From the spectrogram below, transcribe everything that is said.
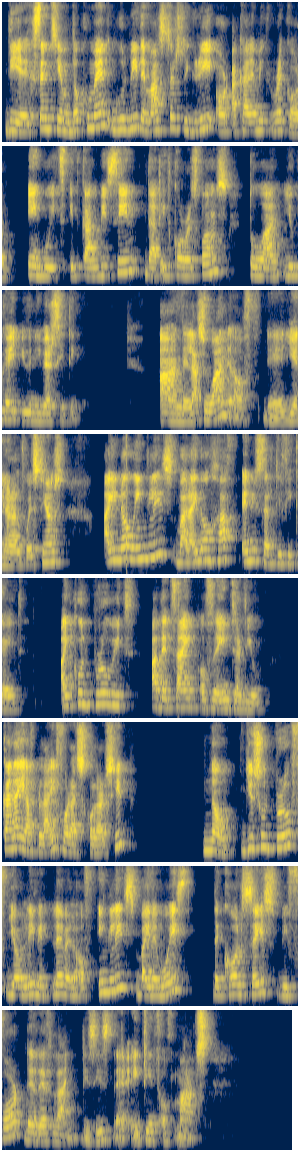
the extension document will be the master's degree or academic record in which it can be seen that it corresponds to an UK university. And the last one of the general questions, I know English, but I don't have any certificate. I could prove it at the time of the interview. Can I apply for a scholarship? No, you should prove your level of English by the ways the call says before the deadline. This is the 18th of March.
